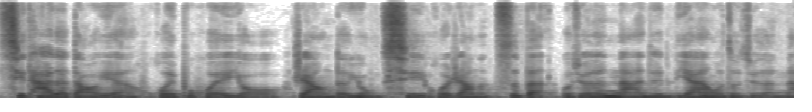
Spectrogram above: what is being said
其他的导演会不会有这样的勇气或这样的资本？我觉得难，就演我都觉得难。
